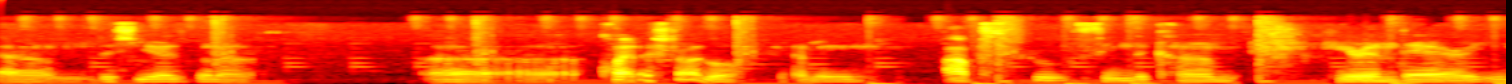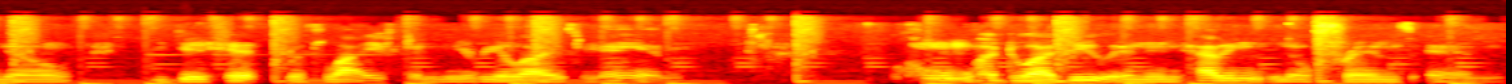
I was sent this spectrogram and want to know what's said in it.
Um, this year has been a uh, quite a struggle. I mean, obstacles seem to come here and there. You know, you get hit with life and you realize, man, what do I do? And then having you know friends and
